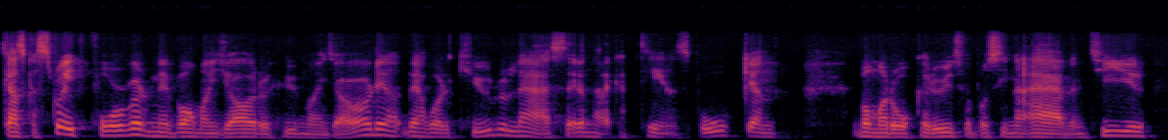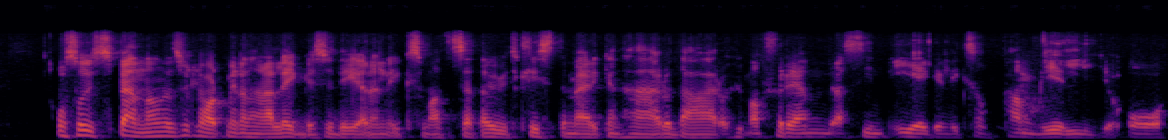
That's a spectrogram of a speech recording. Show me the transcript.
ganska straightforward med vad man gör och hur man gör det. Det har varit kul att läsa i den här kaptensboken, vad man råkar ut för på sina äventyr. Och så är spännande såklart med den här legacy-delen, liksom att sätta ut klistermärken här och där och hur man förändrar sin egen liksom, familj och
